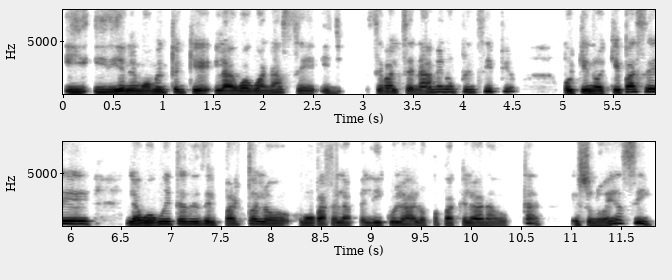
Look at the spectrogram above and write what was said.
y, y, en el momento en que la guagua nace y se va al cename en un principio, porque no es que pase la guaguita desde el parto, a lo, como pasa en las películas, a los papás que la van a adoptar. Eso no es así.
